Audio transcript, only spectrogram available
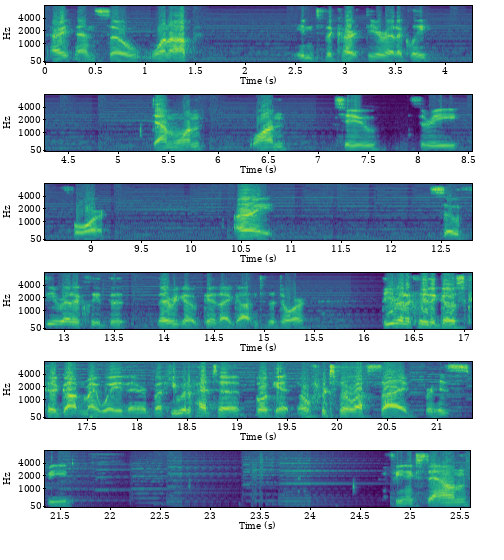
Alright then, so one up into the cart theoretically down one, one, two, three, four. Alright. So theoretically the there we go, good, I got into the door. Theoretically the ghost could have gotten my way there, but he would have had to book it over to the left side for his speed. Phoenix down.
